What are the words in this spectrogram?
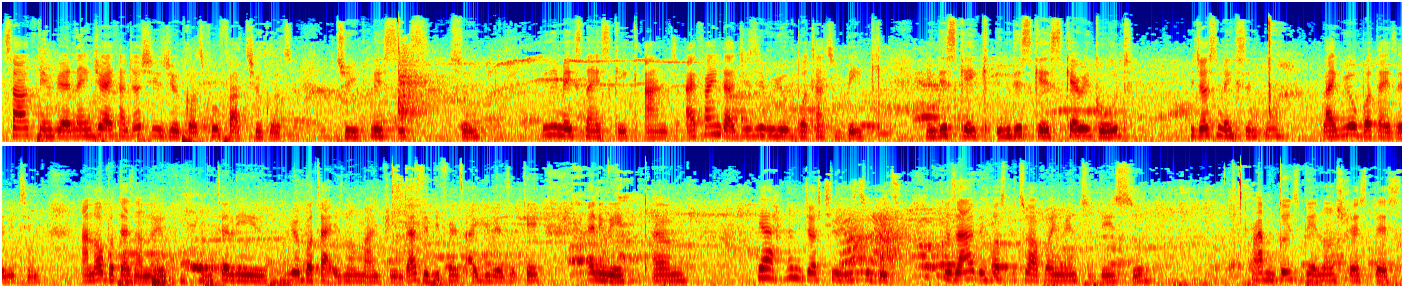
sour cream if you're in nigeria you can just use yogurt full fat yogurt to replace it. So really makes nice cake and i find that using real butter to bake in this cake in this case kerrygold it just makes it like real butter is everything. And all butters are not equal i'm telling you. Real butter is not margarine that's the different argument okay? Anyway um yeah let me just chill a little bit. Because i have a hospital appointment today so i'm going to do a non-stress test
